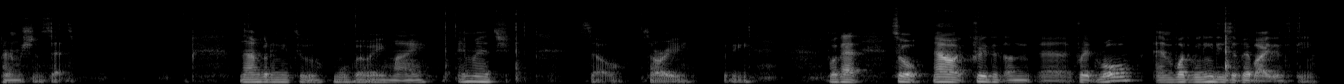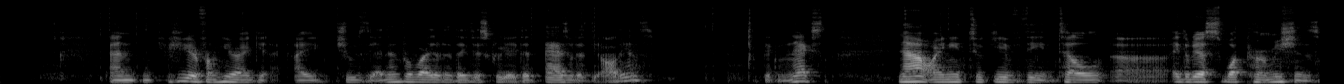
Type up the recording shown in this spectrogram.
permission set. Now I'm going to need to move away my image. So sorry for the for that. So now I created a uh, create role, and what we need is a web identity. And here, from here, I get I choose the identity provider that I just created as well as the audience. Click next. Now I need to give the tell uh, AWS what permissions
